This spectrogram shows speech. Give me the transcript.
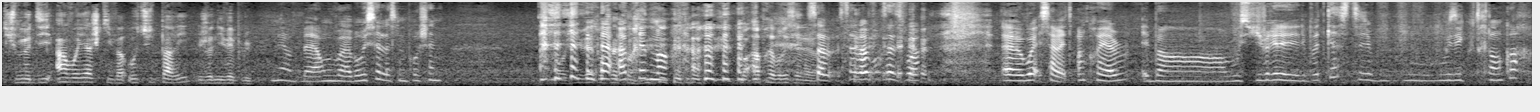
Tu me dis un voyage qui va au-dessus de Paris, je n'y vais plus. Merde, bah, on va à Bruxelles la semaine prochaine. Bon, j'y vais pour cette fois. Après-demain. Bon, après Bruxelles alors. ça, ça va pour cette fois. Euh, ouais, ça va être incroyable. Et ben, vous suivrez les, les podcasts et vous, vous, vous écouterez encore.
